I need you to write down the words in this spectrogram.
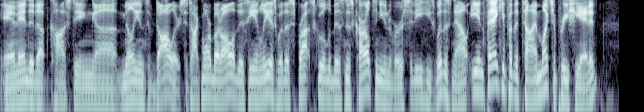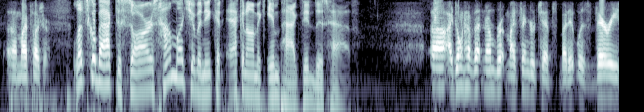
and ended up costing uh, millions of dollars. To talk more about all of this, Ian Lee is with us, Sprott School of Business, Carleton University. He's with us now. Ian, thank you for the time. Much appreciated. Uh, my pleasure. Let's go back to SARS. How much of an eco- economic impact did this have? Uh, I don't have that number at my fingertips, but it was very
